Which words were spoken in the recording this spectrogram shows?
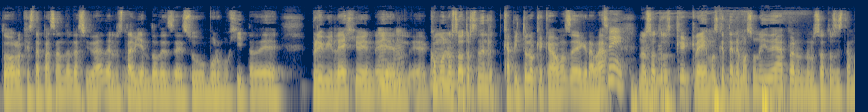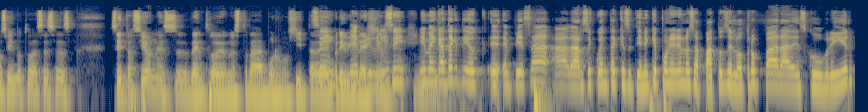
todo lo que está pasando en la ciudad, él lo está viendo desde su burbujita de privilegio. Y, y él, eh, como nosotros en el capítulo que acabamos de grabar, Sí. nosotros que creemos que tenemos una idea, pero nosotros estamos viendo todas esas situaciones dentro de nuestra burbujita Sí, de de privilegio. privilegio. Sí, y me encanta que te digo, eh, empieza a darse cuenta que se tiene que poner en los zapatos del otro para descubrir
